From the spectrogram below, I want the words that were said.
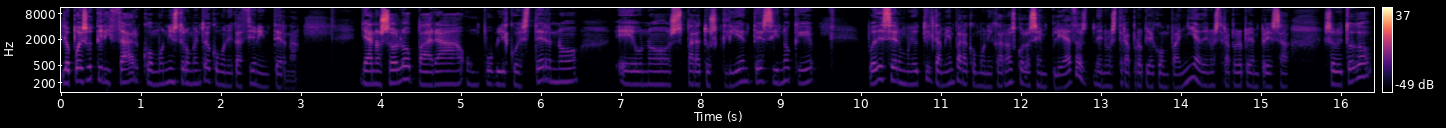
lo puedes utilizar como un instrumento de comunicación interna, ya no solo para un público externo, eh, unos para tus clientes, sino que puede ser muy útil también para comunicarnos con los empleados de nuestra propia compañía, de nuestra propia empresa, sobre todo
